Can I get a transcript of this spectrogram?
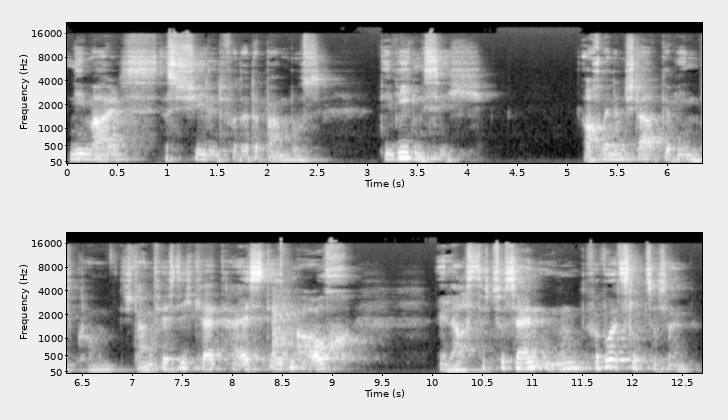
Niemals das Schild oder der Bambus. Die wiegen sich, auch wenn ein starker Wind kommt. Standfestigkeit heißt eben auch, elastisch zu sein und verwurzelt zu sein.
